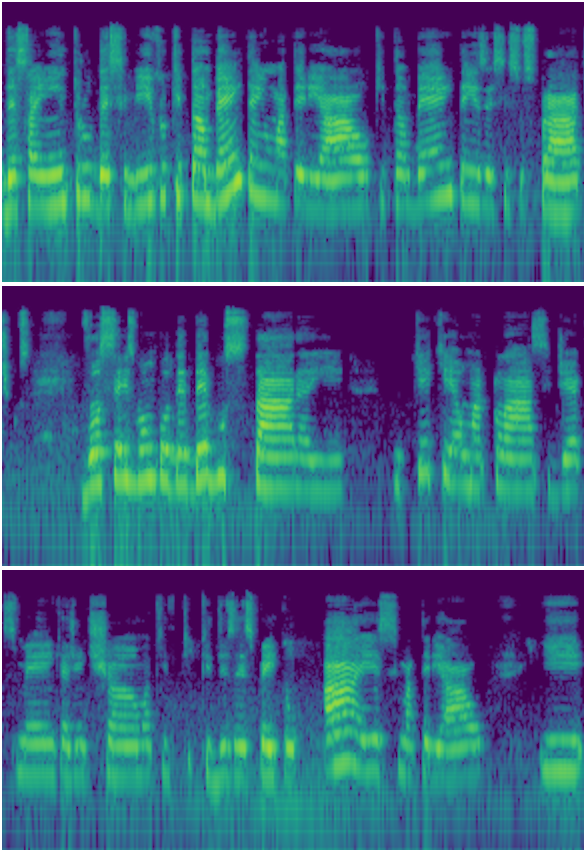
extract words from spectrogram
dessa intro desse livro que também tem um material, que também tem exercícios práticos. Vocês vão poder degustar aí o que, que é uma classe de X-Men que a gente chama, que, que, que diz respeito a esse material e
